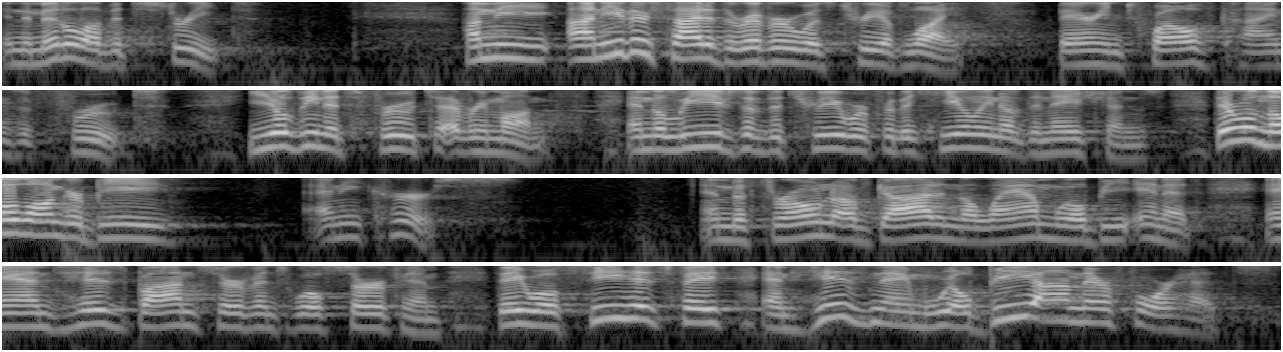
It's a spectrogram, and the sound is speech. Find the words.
In the middle of its street, on, the, on either side of the river was tree of life, bearing 12 kinds of fruit yielding its fruit to every month. and the leaves of the tree were for the healing of the nations. There will no longer be any curse. And the throne of God and the Lamb will be in it, and his bondservants will serve him. They will see his face, and his name will be on their foreheads.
